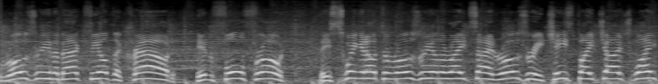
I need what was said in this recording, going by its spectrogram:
Rosary in the backfield, the crowd in full throat. They swing it out to Rosary on the right side. Rosary chased by Josh White,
